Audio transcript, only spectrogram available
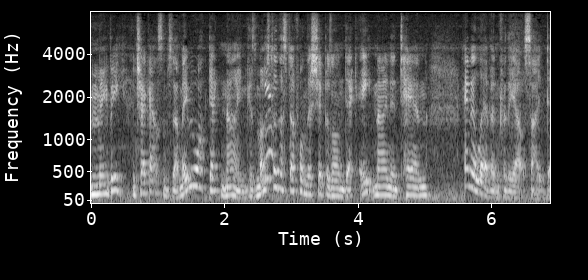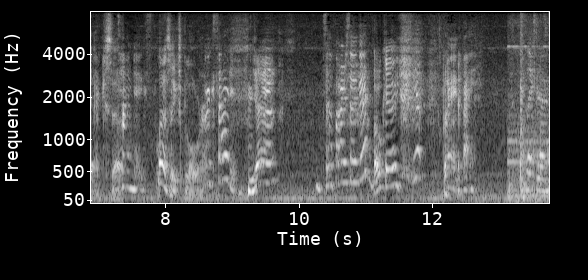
maybe and check out some stuff. Maybe walk deck nine because most Yeah. of the stuff on the ship is on deck eight, nine, and ten, and eleven for the outside deck. So Time to explore. let's We're explore. excited. Yeah. So far, so good. Okay. Yep. All right, bye. Like a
